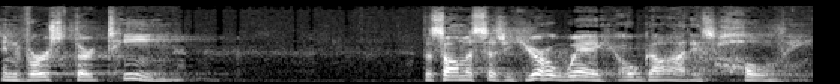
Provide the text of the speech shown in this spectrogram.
in verse 13 the psalmist says, Your way, O God, is holy.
